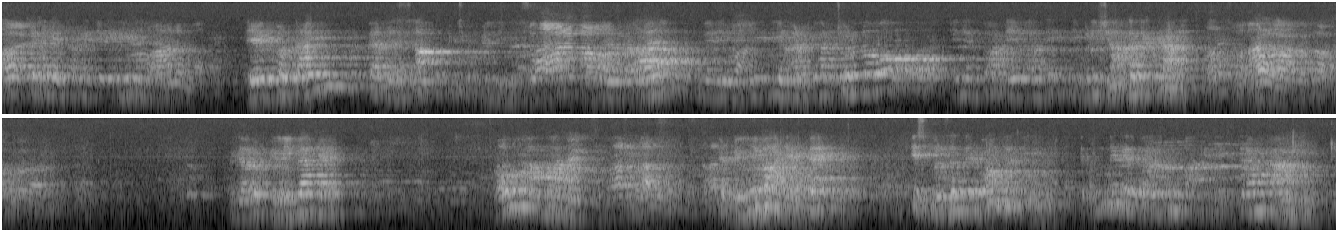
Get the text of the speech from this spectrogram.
آپ چلے گئے تھے دیکھ لیے ایک پلٹائی پہلے سب پیچھے بلی سبحان اللہ۔ بتایا میری بلی کی ہڈیاں چن لو جنہیں تواڈے واسطے اتنی بڑی شہادت رکھا یارو بلی بیٹھ ہے بہت کام آ جائے بلی بات ہے اس کون جاتی ہے۔ کہ تم نے میرے قانون پا کے احترام کام کی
